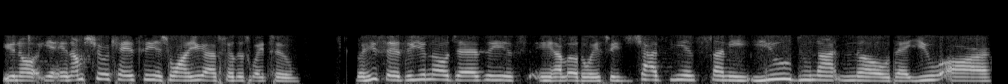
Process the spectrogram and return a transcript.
you know, and I'm sure Kacey and Shawana, you guys feel this way too. But he said, "Do you know, Jazzie? Is, I love the way he speaks. Jazzie and Sonny, you do not know that you are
